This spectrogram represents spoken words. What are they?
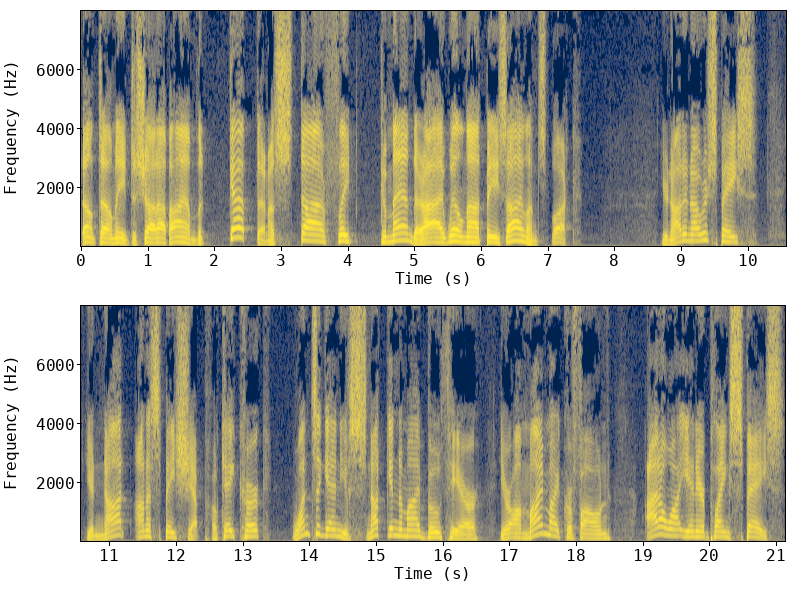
Don't tell me to shut up. I am the captain, a Starfleet commander. I will not be silenced. Look, you're not in outer space. You're not on a spaceship, okay, Kirk? Once again, you've snuck into my booth here. You're on my microphone. I don't want you in here playing space.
